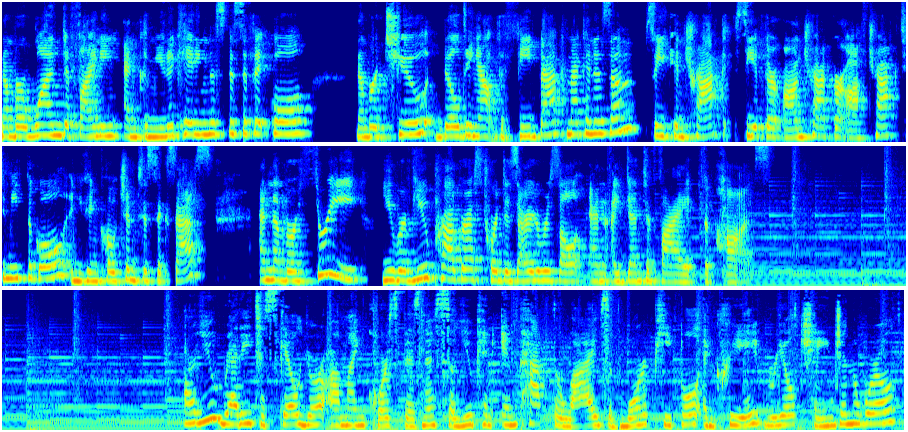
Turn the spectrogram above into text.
number one, defining and communicating the specific goal? Number two, building out the feedback mechanism so you can track, see if they're on track or off track to meet the goal, and you can coach them to success. And number three, you review progress toward desired result and identify the cause. Are you ready to scale your online course business so you can impact the lives of more people and create real change in the world?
